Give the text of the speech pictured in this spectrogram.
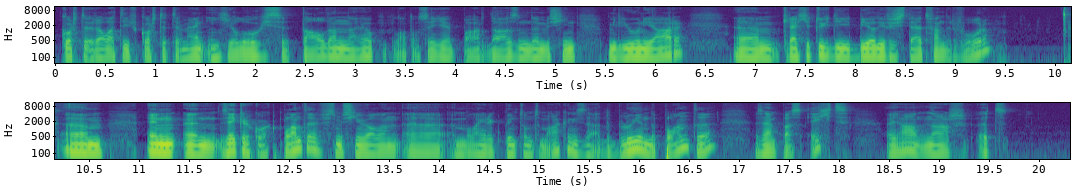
korte, relatief korte termijn in geologische taal dan, uh, op, laten we zeggen, een paar duizenden, misschien miljoenen jaren, um, krijg je terug die biodiversiteit van ervoor. Um, en, en, zeker qua planten is misschien wel een, uh, een belangrijk punt om te maken, is dat de bloeiende planten zijn pas echt uh, ja, naar het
